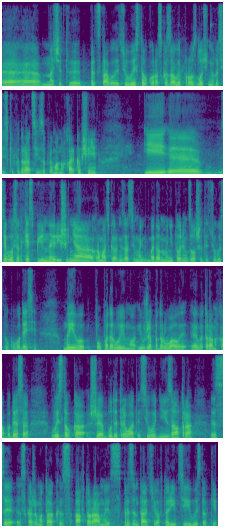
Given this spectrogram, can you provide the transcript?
е, значить, представили цю виставку, розказали про злочини Російської Федерації, зокрема на Харківщині. І е, з'явилося таке спільне рішення громадської організації Майдан Моніторинг залишити цю виставку в Одесі. Ми його подаруємо і вже подарували е, ветеран Хаб Одеса. Виставка ще буде тривати сьогодні і завтра з, скажімо так, з авторами, з презентацією авторів цієї виставки.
